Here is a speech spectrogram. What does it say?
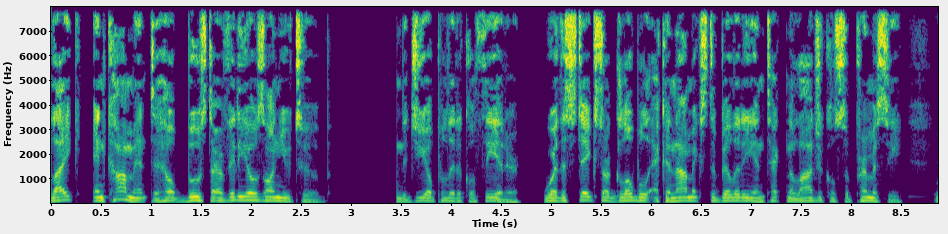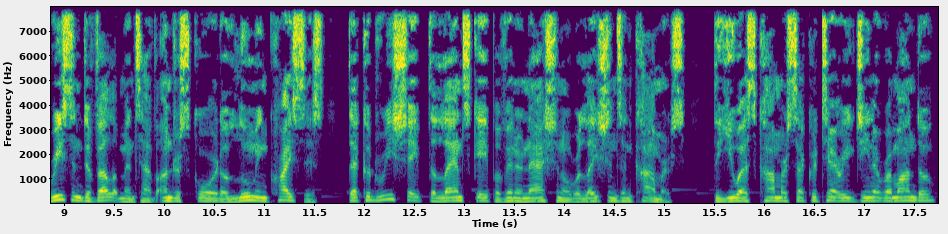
like, and comment to help boost our videos on YouTube. In the geopolitical theater, where the stakes are global economic stability and technological supremacy, recent developments have underscored a looming crisis that could reshape the landscape of international relations and commerce. The U.S. Commerce Secretary Gina Raimondo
